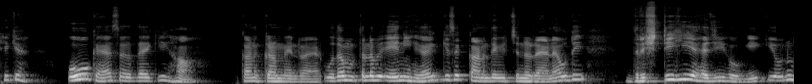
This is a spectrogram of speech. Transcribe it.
ਠੀਕ ਹੈ। ਉਹ ਕਹਿ ਸਕਦਾ ਹੈ ਕਿ ਹਾਂ ਕਣ ਕਣ ਮੇ ਨਰਾਇਣ, ਉਹਦਾ ਮਤਲਬ ਇਹ ਨਹੀਂ ਹੈਗਾ ਕਿ ਕਿਸੇ ਕਣ ਦੇ ਵਿੱਚ ਨਰਾਇਣ ਹੈ, ਉਹਦੀ ਦ੍ਰਿਸ਼ਟੀ ਹੀ ਇਹੋ ਜਿਹੀ ਹੋਗੀ ਕਿ ਉਹਨੂੰ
